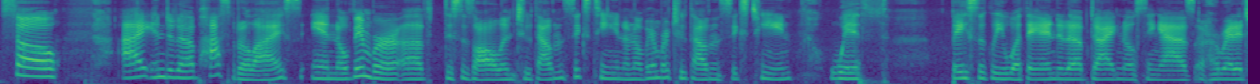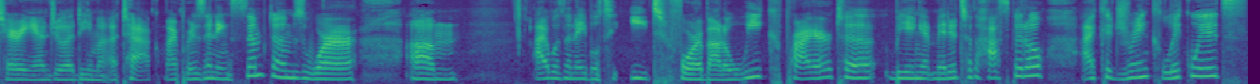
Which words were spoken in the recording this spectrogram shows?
So, I ended up hospitalized in November of this is all in 2016, in November 2016, with basically what they ended up diagnosing as a hereditary angioedema attack. My presenting symptoms were um, I was unable to eat for about a week prior to being admitted to the hospital. I could drink liquids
